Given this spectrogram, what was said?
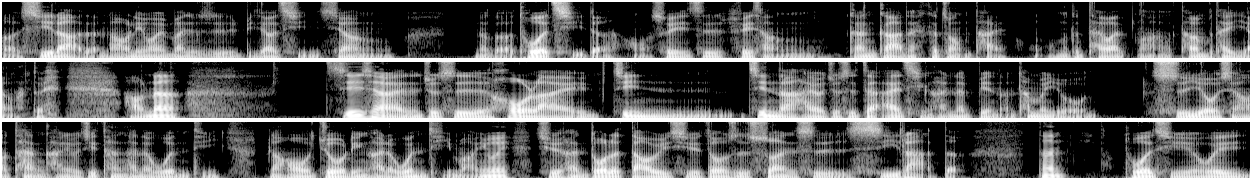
呃希腊的，然后另外一半就是比较倾向那个土耳其的哦，所以是非常尴尬的一个状态。那跟台湾啊，台湾不太一样对，好，那接下来呢，就是后来进进来，还有就是在爱琴海那边呢，他们有。石油想要探勘，尤其探勘的问题，然后就临海的问题嘛。因为其实很多的岛屿其实都是算是希腊的，但土耳其也会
